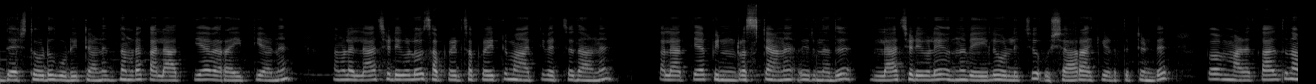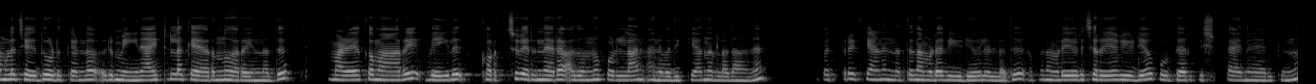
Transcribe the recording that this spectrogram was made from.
ഉദ്ദേശത്തോട് കൂടിയിട്ടാണ്. ഇത് നമ്മുടെ കലാത്തിയ വെറൈറ്റിയാണ് നമ്മൾ എല്ലാ ചെടികളും സെപ്പറേറ്റ് സെപ്പറേറ്റ് മാറ്റി വെച്ചതാണ്. കലാത്തിയ പിൻട്രസ്റ്റ് ആണ് വരുന്നത്. എല്ലാ ചെടികളെയും ഒന്ന് വെയിൽ ഒളിച്ച് ഉഷാറാക്കി എടുത്തിട്ടുണ്ട്. അപ്പോൾ മഴക്കാലത്ത് നമ്മൾ ചെയ്തു കൊടുക്കേണ്ട ഒരു മെയിനായിട്ടുള്ള കെയർ എന്ന് പറയുന്നത് മഴയൊക്കെ മാറി വെയിൽ കുറച്ച് വരുന്ന നേരം അതൊന്ന് കൊള്ളാൻ അനുവദിക്കുക എന്നുള്ളതാണ്. അപ്പോൾ ഇത്രയൊക്കെയാണ് ഇന്നത്തെ നമ്മുടെ വീഡിയോയിലുള്ളത്. അപ്പോൾ നമ്മുടെ ഈ ഒരു ചെറിയ വീഡിയോ കൂട്ടുകാർക്ക് ഇഷ്ടമായെന്ന് വിചാരിക്കുന്നു.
